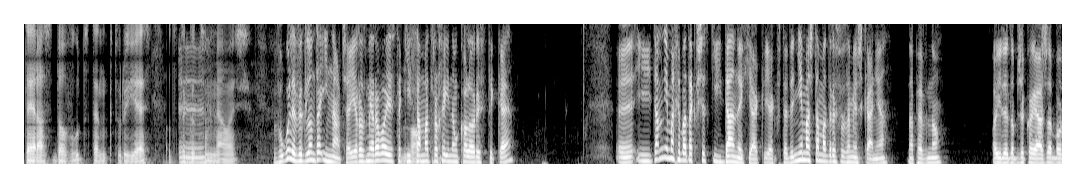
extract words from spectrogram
teraz dowód, ten, który jest, od tego, Yy. co miałeś. W ogóle wygląda inaczej. Rozmiarowo jest taki No. sama, trochę inną kolorystykę. Yy, I tam nie ma chyba tak wszystkich danych jak, jak wtedy. Nie masz tam adresu zamieszkania, na pewno. O ile dobrze kojarzę, bo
